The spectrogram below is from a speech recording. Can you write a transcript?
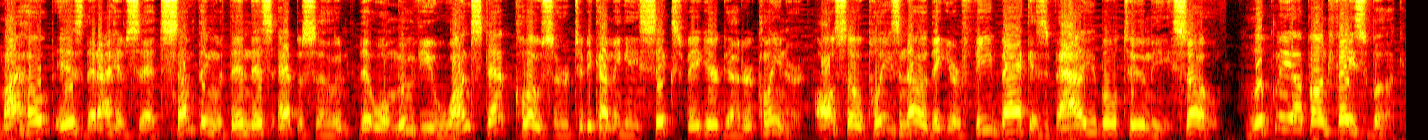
My hope is that I have said something within this episode that will move you one step closer to becoming a six figure gutter cleaner. Also, please know that your feedback is valuable to me. So, look me up on Facebook,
